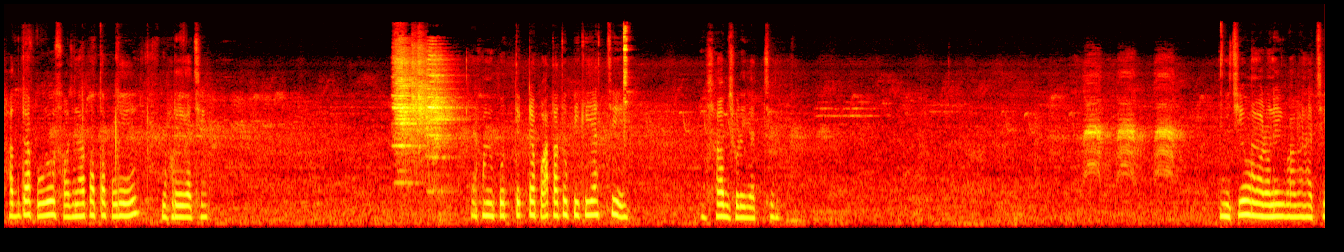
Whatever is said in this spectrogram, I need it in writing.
ছাদটা পুরো সজনা পাতা পড়ে ভরে গেছে। এখন প্রত্যেকটা পাতা তো পেকে যাচ্ছে, সব ঝরে যাচ্ছে। নিচেও আমার অনেক বাগান আছে।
